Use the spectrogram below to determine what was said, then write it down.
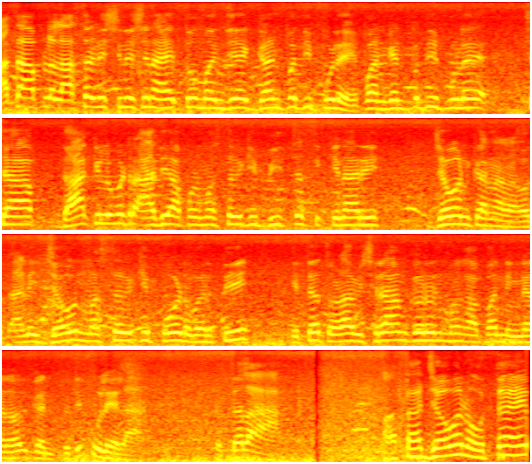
आता आपला लास्ट डेस्टिनेशन आहे तो म्हणजे गणपतीपुळे पण गणपतीपुळेच्या दहा किलोमीटर आधी आपण मस्तपैकी बीचच्या किनारी जेवण करणार आहोत. आणि जेवण मस्तपैकी पोटभरती इथं थोडा विश्राम करून मग आपण निघणार आहोत गणपतीपुळेला तर चला. आता जेवण होत आहे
